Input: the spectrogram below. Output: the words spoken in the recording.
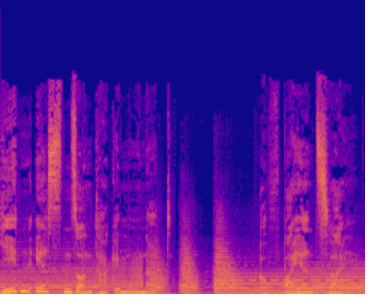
Jeden ersten Sonntag im Monat. Auf Bayern 2.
